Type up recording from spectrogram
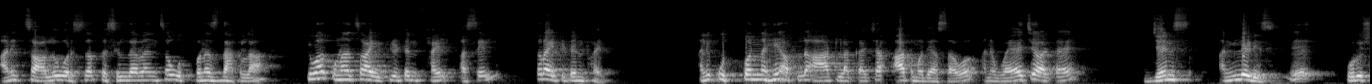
आणि चालू वर्षाचा तहसीलदारांचा उत्पन्नच दाखला किंवा कुणाचा आय टी रिटर्न फाईल असेल तर आय टी रिटर्न फाईल आणि उत्पन्न हे आपलं आठ लाखाच्या आतमध्ये असावं आणि वयाची अट आहे जेंट्स आणि लेडीज म्हणजे पुरुष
